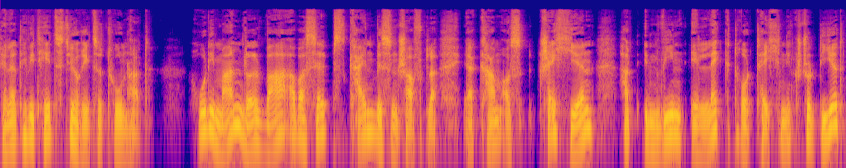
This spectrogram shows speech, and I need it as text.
Relativitätstheorie zu tun hat. Rudi Mandl war aber selbst kein Wissenschaftler. Er kam aus Tschechien, hat in Wien Elektrotechnik studiert,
